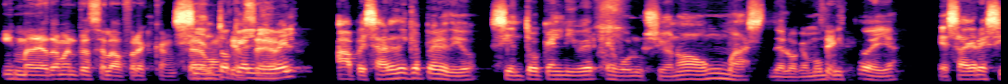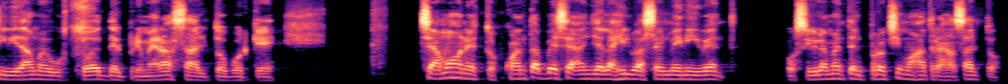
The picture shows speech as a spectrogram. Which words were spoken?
inmediatamente se la ofrezcan. Siento que el nivel, a pesar de que perdió, siento que el nivel evolucionó aún más de lo que hemos visto de ella. Esa agresividad me gustó desde el primer asalto porque, seamos honestos, ¿cuántas veces Angela Hill va a ser main event? Posiblemente el próximo es a tres asaltos.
